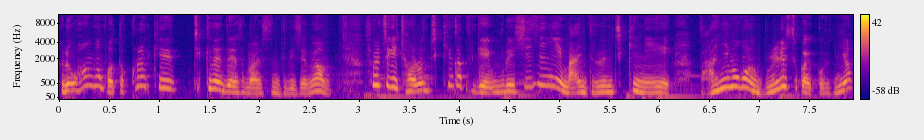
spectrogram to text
그리고 황금 버터 크런키 치킨에 대해서 말씀드리자면 솔직히 저런 치킨 같은 게 우리 시즈닝이 많이 들은 치킨이 많이 먹으면 물릴 수가 있거든요.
